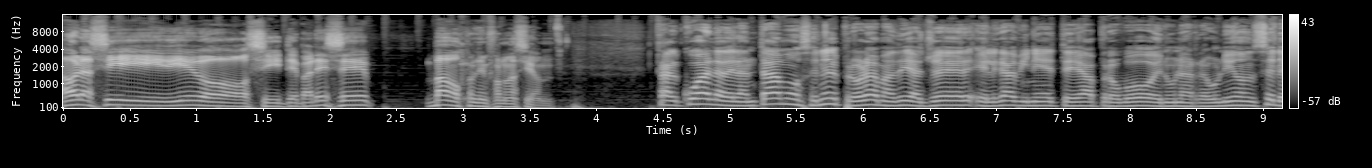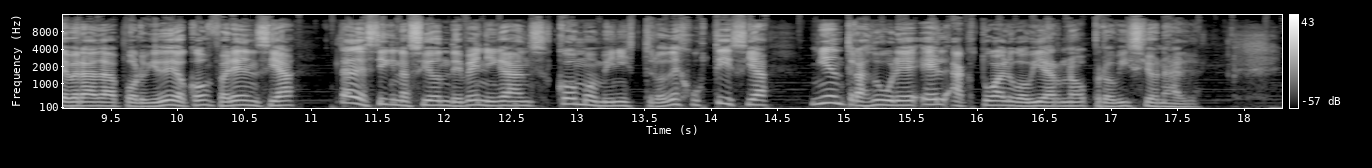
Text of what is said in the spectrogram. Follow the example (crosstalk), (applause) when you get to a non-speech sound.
Ahora sí, Diego, si te parece, vamos con la información. Tal cual adelantamos en el programa de ayer, el gabinete aprobó en una reunión celebrada por videoconferencia la designación de Benny Gantz como ministro de Justicia mientras dure el actual gobierno provisional.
